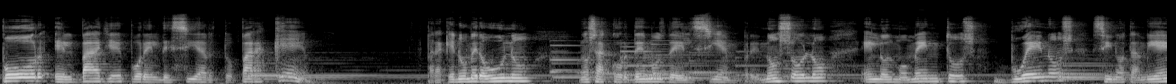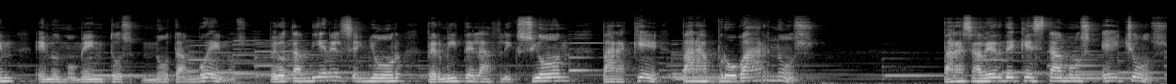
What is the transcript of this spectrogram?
por el valle, por el desierto. ¿Para qué? Para que número uno, nos acordemos de Él siempre, no solo en los momentos buenos, sino también en los momentos no tan buenos. Pero también el Señor permite la aflicción, ¿para qué? Para probarnos, para saber de qué estamos hechos,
